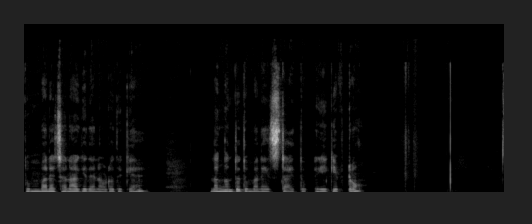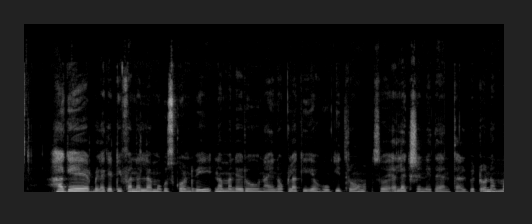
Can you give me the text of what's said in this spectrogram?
ತುಂಬಾ ಚೆನ್ನಾಗಿದೆ ನೋಡೋದಕ್ಕೆ. ನನಗಂತೂ ತುಂಬಾ ಇಷ್ಟ ಆಯಿತು ಈ ಗಿಫ್ಟು. ಹಾಗೆ ಬೆಳಗ್ಗೆ ಟಿಫನ್ ಎಲ್ಲ ಮುಗಿಸ್ಕೊಂಡ್ವಿ. ನಮ್ಮ ಮನೆಯವರು ನೈನ್ ಓ ಕ್ಲಾಕಿಗೆ ಹೋಗಿದ್ದರು ಸೊ ಎಲೆಕ್ಷನ್ ಇದೆ ಅಂತ ಹೇಳ್ಬಿಟ್ಟು ನಮ್ಮ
